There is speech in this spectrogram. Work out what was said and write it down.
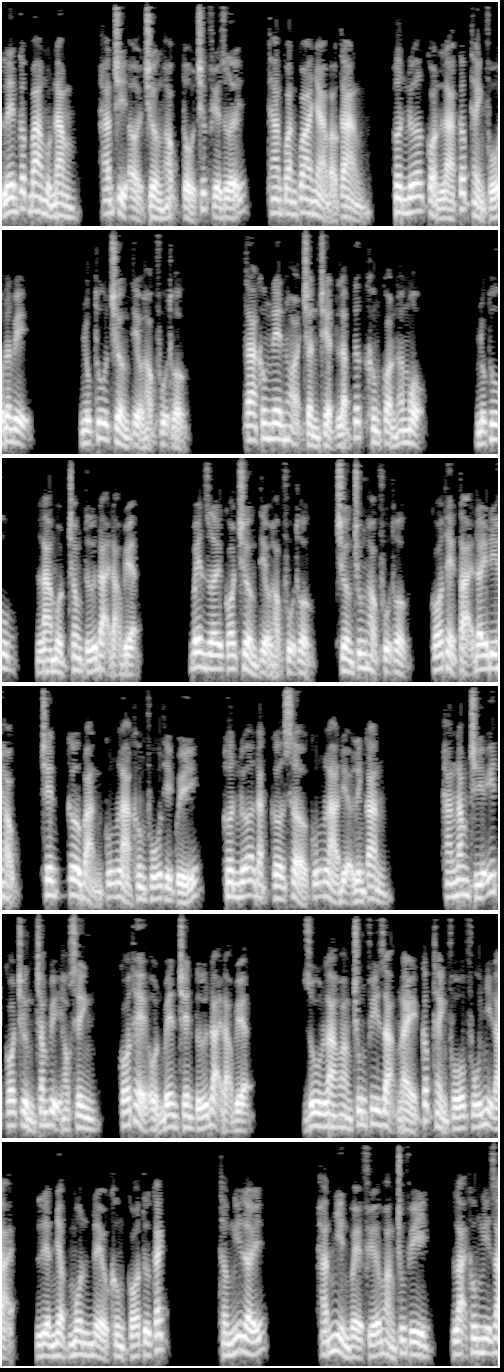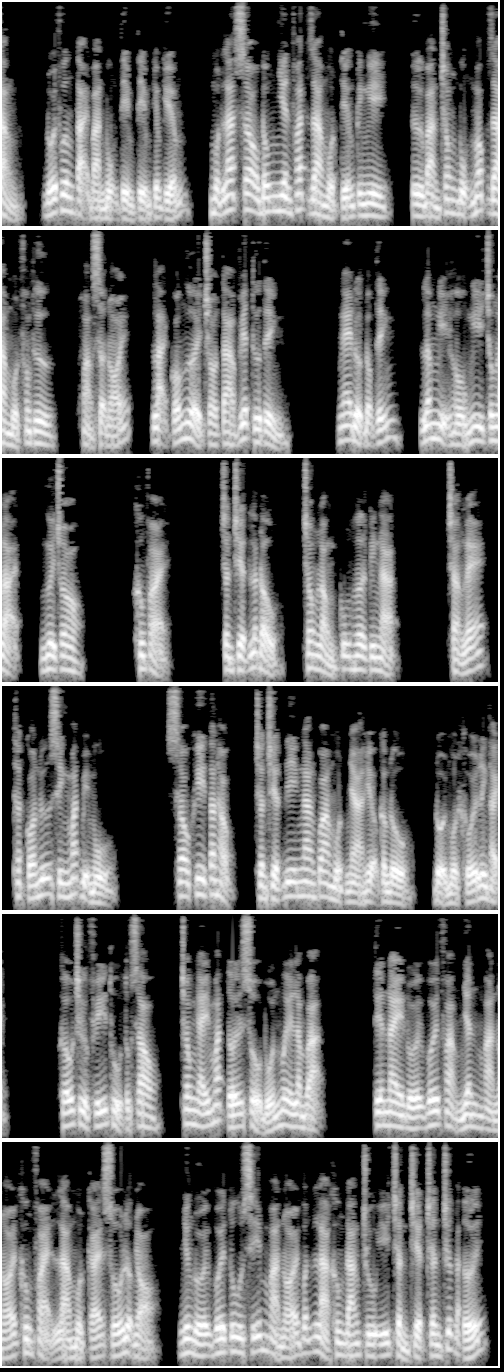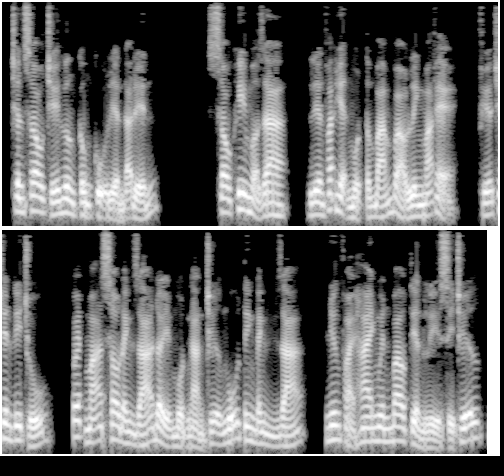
Lên cấp ba một năm, hắn chỉ ở trường học tổ chức phía dưới, tham quan qua nhà bảo tàng, hơn nữa còn là cấp thành phố đơn vị. Nhục thu trường tiểu học phụ thuộc. Ta không nên hỏi trần triệt lập tức không còn hâm mộ. Nhục thu là một trong tứ đại đạo viện. Bên dưới có trường tiểu học phụ thuộc, trường trung học phụ thuộc, có thể tại đây đi học, trên cơ bản cũng là không phú thì quý, hơn nữa đặt cơ sở cũng là địa linh căn. Hàng năm chí ít có chừng trăm vị học sinh, có thể ổn bên trên tứ đại đạo viện dù là hoàng trung phi dạng này cấp thành phố phú nhị đại, liền nhập môn đều không có tư cách. Thầm nghĩ lấy, hắn nhìn về phía hoàng trung phi, lại không nghĩ rằng, đối phương tại bàn bụng tìm tìm kiếm kiếm, một lát sau đông nhiên phát ra một tiếng kinh nghi, từ bàn trong bụng móc ra một phong thư, hoảng sợ nói, lại có người cho ta viết thư tình. Nghe được động tĩnh, lâm nghị hầu nghi trông lại, ngươi cho? Không phải. Trần triệt lắc đầu, trong lòng cũng hơi kinh ngạc. Chẳng lẽ, thật có nữ sinh mắt bị mù? Sau khi tan học, trần triệt đi ngang qua một nhà hiệu cầm đồ, đổi một khối linh thạch. Khấu trừ phí thủ tục sau trong nháy mắt tới sổ bốn mươi lăm vạn. Tiền này đối với phạm nhân mà nói không phải là một cái số lượng nhỏ, nhưng đối với tu sĩ mà nói vẫn là không đáng chú ý trần triệt chân trước đã tới, chân sau chế hương công cụ liền đã đến. Sau khi mở ra, liền phát hiện một tấm bám vào linh mã thẻ, phía trên ghi chú, quét mã sau đánh giá đầy một ngàn chữ ngũ tinh đánh giá, nhưng phải hai nguyên bao tiền lì xì chữ.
